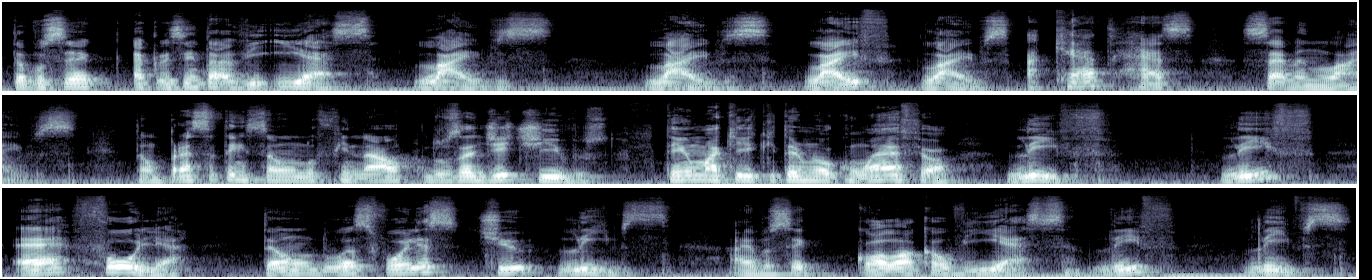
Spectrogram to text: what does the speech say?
Então você acrescenta VES, lives, lives, life, lives. A cat has seven lives. Então presta atenção no final dos adjetivos. Tem uma aqui que terminou com F, ó, leaf. Leaf é folha. Então, duas folhas, two leaves. Aí você coloca o VS, leaf, leaves.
